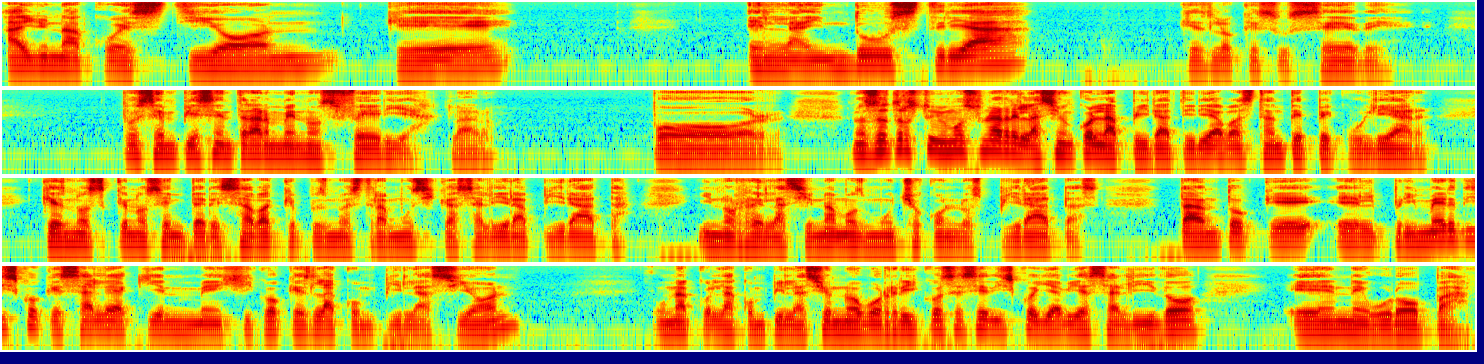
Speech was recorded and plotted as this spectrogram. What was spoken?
hay una cuestión que en la industria, ¿qué es lo que sucede? Pues empieza a entrar menos feria Claro. por... Nosotros tuvimos una relación con la piratería bastante peculiar, que es nos, que nos interesaba que pues nuestra música saliera pirata y nos relacionamos mucho con los piratas. Tanto que el primer disco que sale aquí en México, que es la compilación, una, la compilación Nuevos Ricos, ese disco ya había salido en Europa,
